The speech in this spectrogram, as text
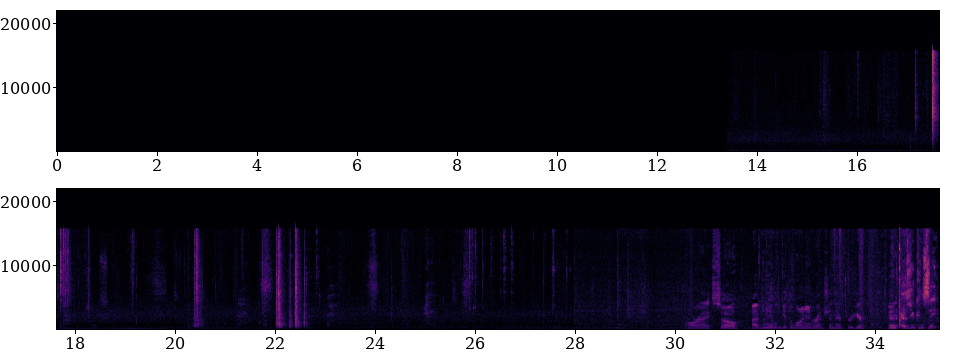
All right, so I've been able to get the line end wrench in there through here. And as you can see,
